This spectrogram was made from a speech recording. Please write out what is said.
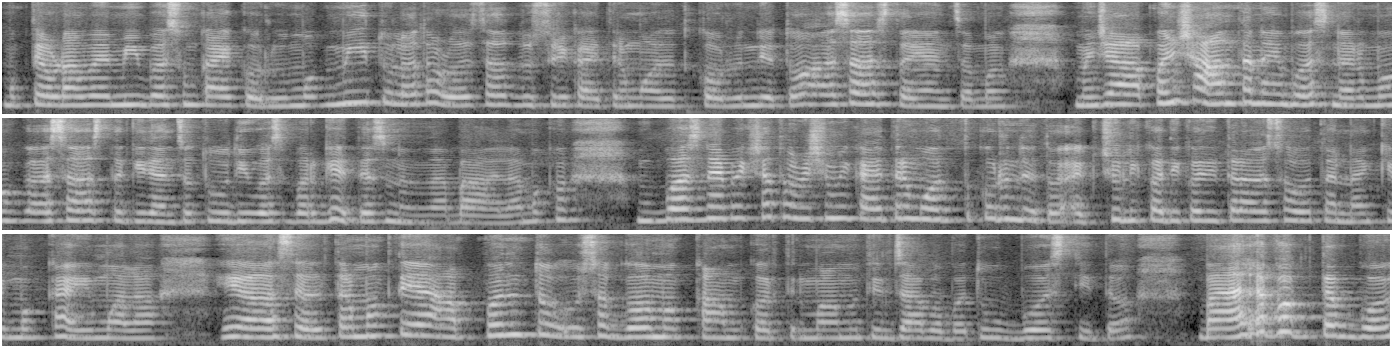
मग तेवढा वेळ मी बसून काय करू? मग मी तुला थोडंसं दुसरी काहीतरी मदत करून देतो. असं असतं यांचं. मग म्हणजे आपण शांत नाही बसणार. मग असं असतं की त्यांचं तू दिवसभर घेतेच ना बाळाला. मग बसण्यापेक्षा थोडीशी मी काहीतरी मदत करून देतो. ॲक्च्युली कधी कधी तर असं होतं ना की मग काही मला हे असेल तर मग ते आपण तो सगळं मग काम करतील. मला मग जा बाबा तू बस तिथं. बाळाला फक्त बघ.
